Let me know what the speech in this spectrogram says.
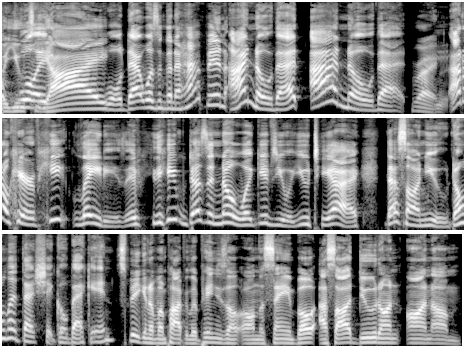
of don't- well, it- UTI? Well, that wasn't going to happen. I know that. I know that. right. I don't care if he, ladies, if he doesn't know what gives you a UTI, that's on you. Don't let that shit go back in. Speaking of unpopular opinions on, on the same boat, I saw a dude on on um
